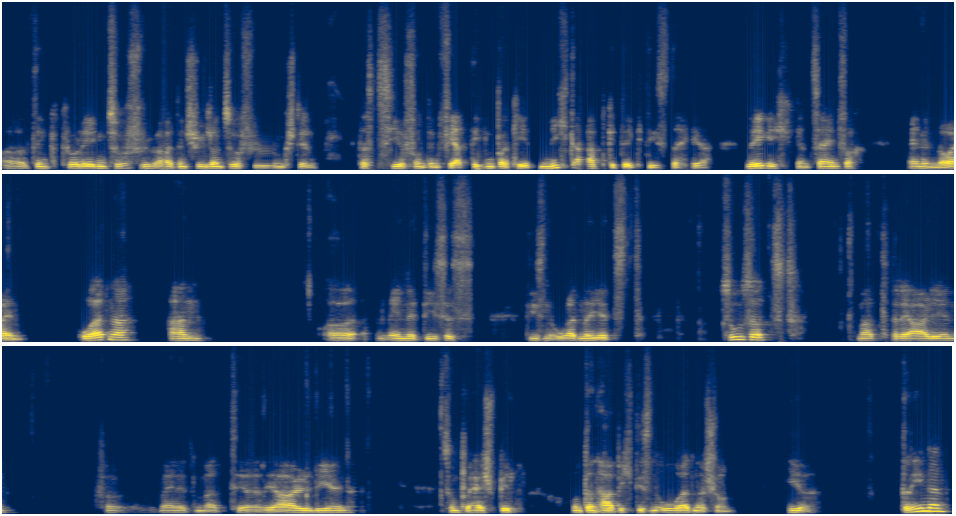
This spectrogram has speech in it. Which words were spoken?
äh, den Kollegen zur Verfügung, äh, den Schülern zur Verfügung stellen, das hier von den fertigen Paketen nicht abgedeckt ist. Daher lege ich ganz einfach einen neuen Ordner an, äh, nenne dieses, diesen Ordner jetzt Zusatzmaterialien, meine Materialien zum Beispiel. Und dann habe ich diesen Ordner schon hier drinnen,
